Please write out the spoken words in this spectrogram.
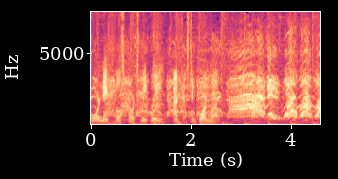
For Naperville Sports Weekly, I'm Justin Cornwell. Aqui! Uh!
